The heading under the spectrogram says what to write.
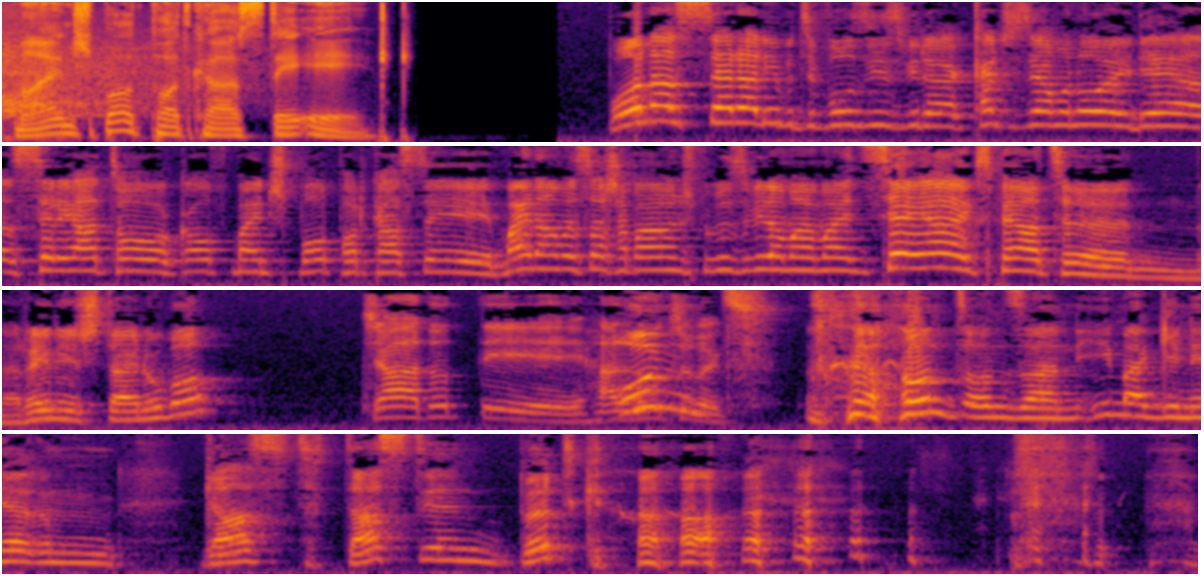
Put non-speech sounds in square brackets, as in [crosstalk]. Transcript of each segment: Auf meinsportpodcast.de. Buonasera, liebe Tifosi, ist wieder Calcio Neu, der Serie A Talk auf meinsportpodcast.de. Mein Name ist Sascha Baron, ich begrüße wieder mal meinen Serie A-Experten, René Steinhuber. Ciao a tutti, hallo und, zurück. [laughs] und unseren imaginären Gast, Dustin Böttger. [laughs]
